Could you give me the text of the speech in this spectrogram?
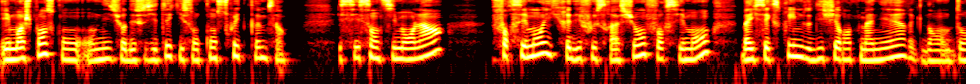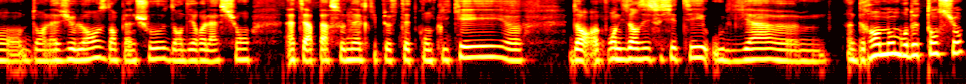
Et moi, je pense qu'on est sur des sociétés qui sont construites comme ça. Et ces sentiments-là, forcément, ils créent des frustrations, forcément, bah, ils s'expriment de différentes manières, dans, dans, la violence, dans plein de choses, dans des relations interpersonnelles qui peuvent être compliquées. Euh, dans, on est dans des sociétés où il y a euh, un grand nombre de tensions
